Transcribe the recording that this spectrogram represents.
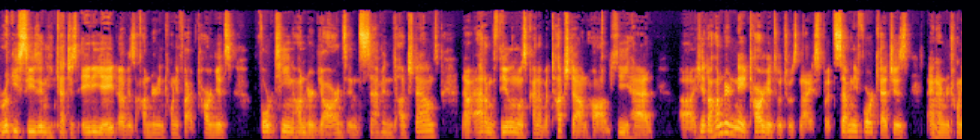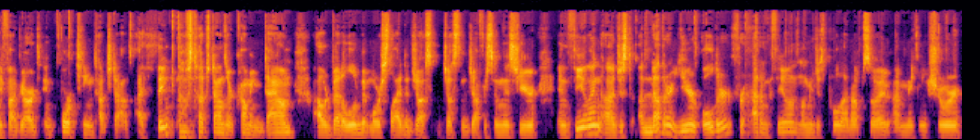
Rookie season, he catches 88 of his 125 targets, 1,400 yards, and seven touchdowns. Now, Adam Thielen was kind of a touchdown hog. He had uh, he had 108 targets, which was nice, but 74 catches, 925 yards, and 14 touchdowns. I think those touchdowns are coming down. I would bet a little bit more slide to just, Justin Jefferson this year. And Thielen, uh, just another year older for Adam Thielen. Let me just pull that up so I, am making sure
